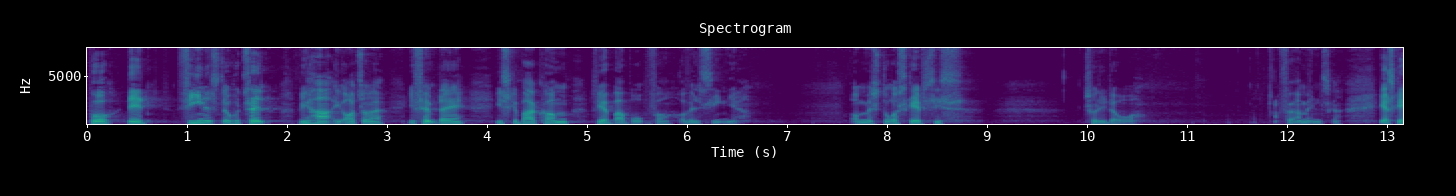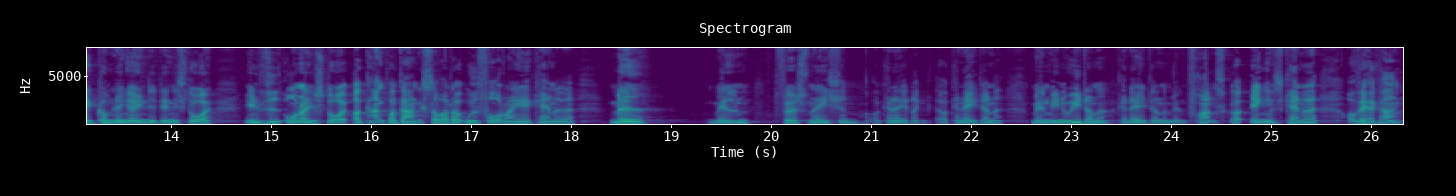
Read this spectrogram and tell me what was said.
på det fineste hotel, vi har i Ottawa i fem dage. I skal bare komme, vi har bare brug for at velsigne jer. Og med stor skepsis tog de derover. 40 mennesker. Jeg skal ikke komme længere ind i den historie. En vidunderlig Og gang på gang, så var der udfordringer i Canada med mellem First Nation og, kanadier, og kanadierne, mellem inuiterne, kanadierne, mellem fransk og engelsk Canada. Og hver gang,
